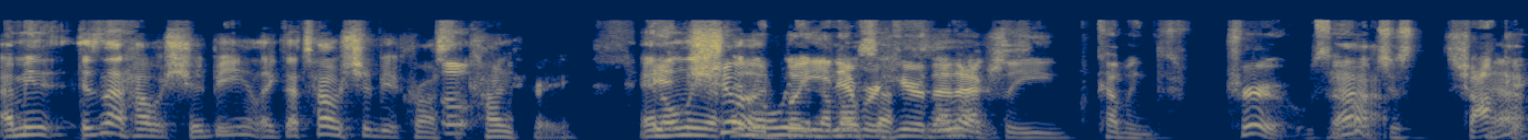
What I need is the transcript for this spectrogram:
I mean, isn't that how it should be? Like that's how it should be across oh, the country. And only should, and only but you never hear that actually coming true. So yeah. it's just shocking. Yeah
